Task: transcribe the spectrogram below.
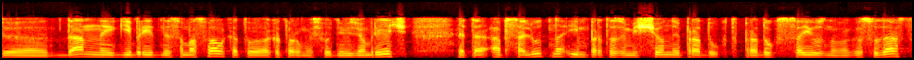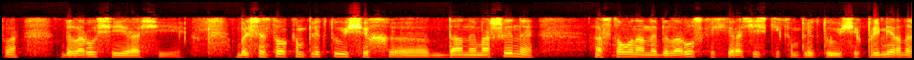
э, данный гибридный самосвал, о котором мы сегодня ведем речь. Это абсолютно импортозамещенный продукт. Продукт союзного государства Белоруссии и России. Большинство комплектующих э, данной машины основана на белорусских и российских комплектующих. Примерно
